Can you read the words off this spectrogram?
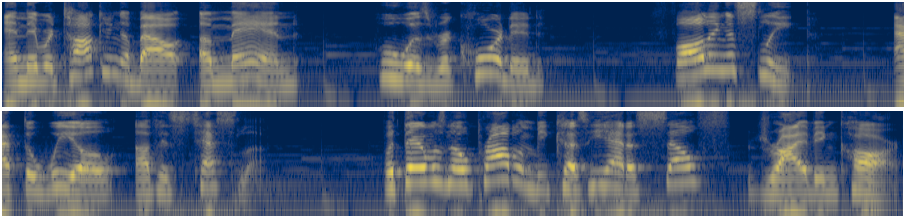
and they were talking about a man who was recorded falling asleep at the wheel of his Tesla. But there was no problem because he had a self-driving car.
